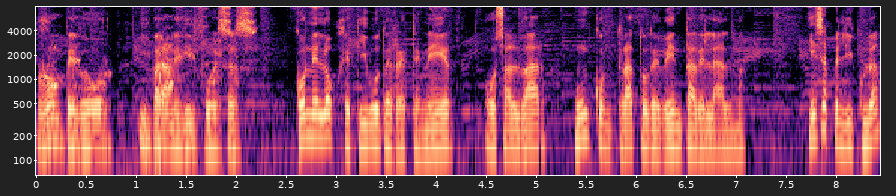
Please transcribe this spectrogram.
rompedor y para medir fuerzas, con el objetivo de retener o salvar un contrato de venta del alma. Esa película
